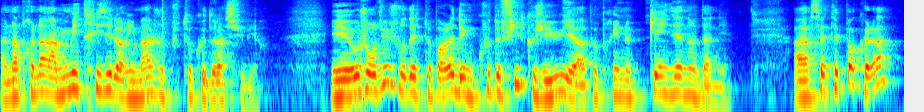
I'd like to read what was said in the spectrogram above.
en apprenant à maîtriser leur image plutôt que de la subir. Et aujourd'hui, je voudrais te parler d'un coup de fil que j'ai eu il y a à peu près une quinzaine d'années. À cette époque-là,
